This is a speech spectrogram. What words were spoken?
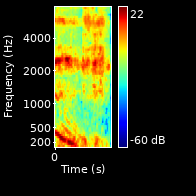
Mm.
